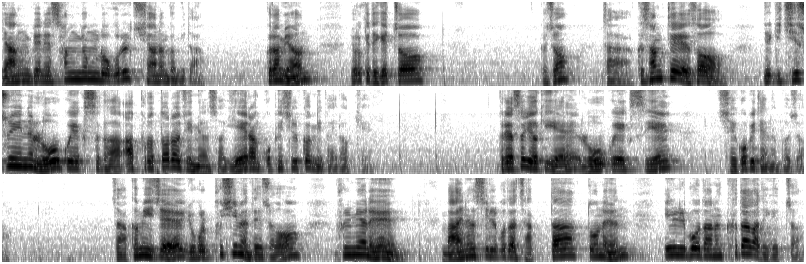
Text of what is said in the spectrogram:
양변의 상용 로그를 취하는 겁니다. 그러면 이렇게 되겠죠? 그죠? 자, 그 상태에서 여기 지수에 있는 로그 x가 앞으로 떨어지면서 얘랑 곱해질 겁니다. 이렇게. 그래서 여기에 로그 x의 제곱이 되는 거죠. 자, 그럼 이제 이걸 푸시면 되죠. 풀면은 마이너스 1보다 작다 또는 1보다는 크다가 되겠죠.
